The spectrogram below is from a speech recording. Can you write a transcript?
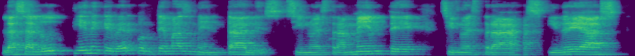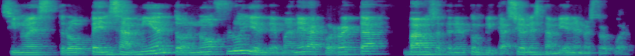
la salud tiene que ver con temas mentales. Si nuestra mente, si nuestras ideas, si nuestro pensamiento no fluyen de manera correcta, vamos a tener complicaciones también en nuestro cuerpo.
